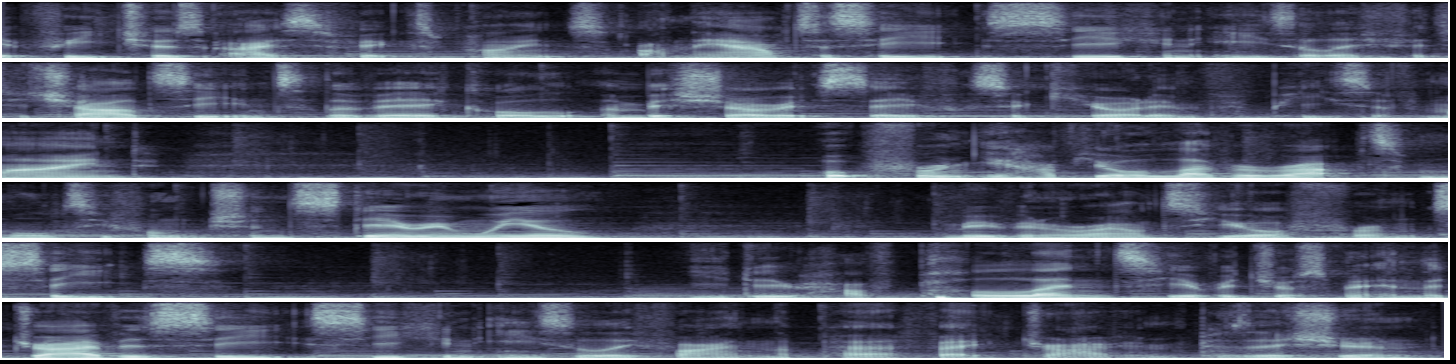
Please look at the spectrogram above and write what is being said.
It features ISOFIX points on the outer seat so you can easily fit a child seat into the vehicle and be sure it's safely secured in for peace of mind. Up front you have your leather wrapped multifunction steering wheel. Moving around to your front seats, you do have plenty of adjustment in the driver's seat so you can easily find the perfect driving position.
